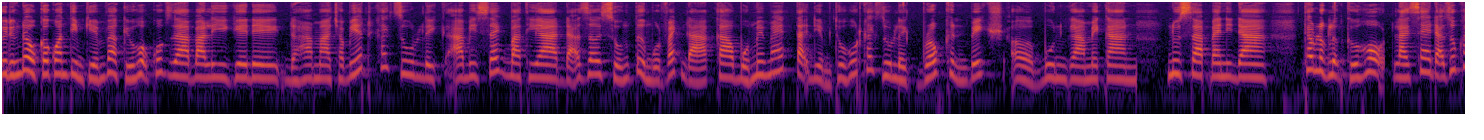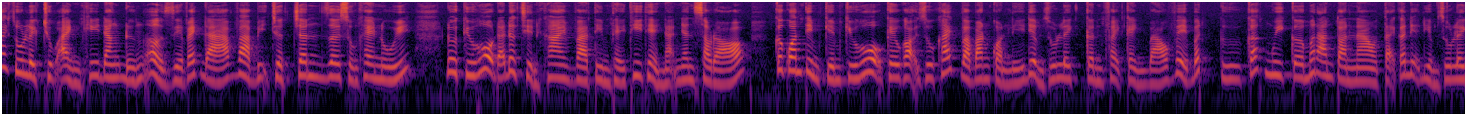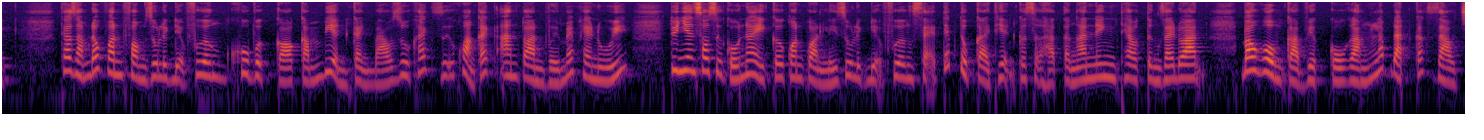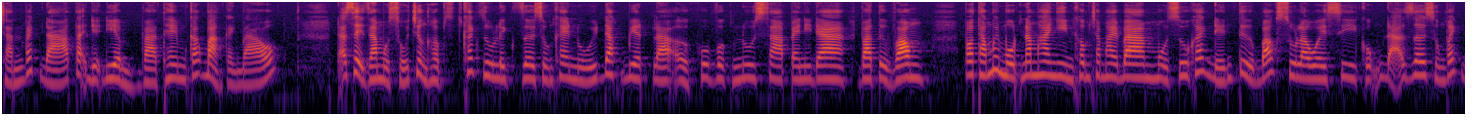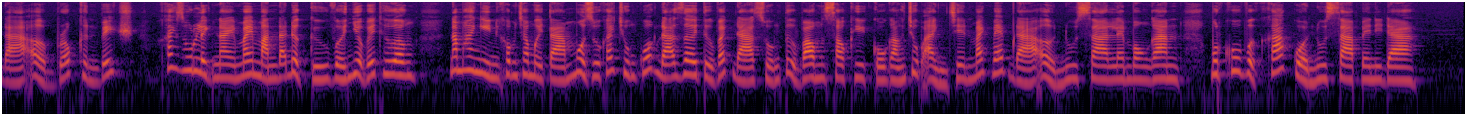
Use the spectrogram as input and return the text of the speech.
Người đứng đầu cơ quan tìm kiếm và cứu hộ quốc gia Bali Gede Dharma cho biết khách du lịch Abhishek Bhatia đã rơi xuống từ một vách đá cao 40 mét tại điểm thu hút khách du lịch Broken Beach ở Bungamekan, Nusa Penida. Theo lực lượng cứu hộ, lái xe đã giúp khách du lịch chụp ảnh khi đang đứng ở rìa vách đá và bị trượt chân rơi xuống khe núi. Đội cứu hộ đã được triển khai và tìm thấy thi thể nạn nhân sau đó. Cơ quan tìm kiếm cứu hộ kêu gọi du khách và ban quản lý điểm du lịch cần phải cảnh báo về bất cứ các nguy cơ mất an toàn nào tại các địa điểm du lịch. Theo giám đốc văn phòng du lịch địa phương, khu vực có cắm biển cảnh báo du khách giữ khoảng cách an toàn với mép khe núi. Tuy nhiên sau sự cố này, cơ quan quản lý du lịch địa phương sẽ tiếp tục cải thiện cơ sở hạ tầng an ninh theo từng giai đoạn, bao gồm cả việc cố gắng lắp đặt các rào chắn vách đá tại địa điểm và thêm các bảng cảnh báo đã xảy ra một số trường hợp khách du lịch rơi xuống khe núi, đặc biệt là ở khu vực Nusa Penida và tử vong. Vào tháng 11 năm 2023, một du khách đến từ Bắc Sulawesi cũng đã rơi xuống vách đá ở Broken Beach. Khách du lịch này may mắn đã được cứu với nhiều vết thương. Năm 2018, một du khách Trung Quốc đã rơi từ vách đá xuống tử vong sau khi cố gắng chụp ảnh trên mách vép đá ở Nusa Lembongan, một khu vực khác của Nusa Penida.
